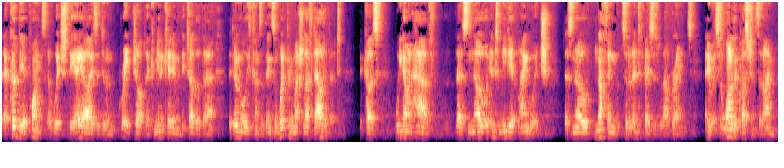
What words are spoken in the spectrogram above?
there could be a point at which the AIs are doing a great job. They're communicating with each other. They're they're doing all these kinds of things, and we're pretty much left out of it because we don't have there's no intermediate language. There's no nothing that sort of interfaces with our brains. Anyway, so one of the questions that I'm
